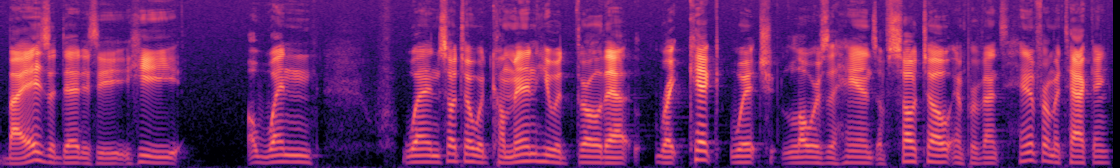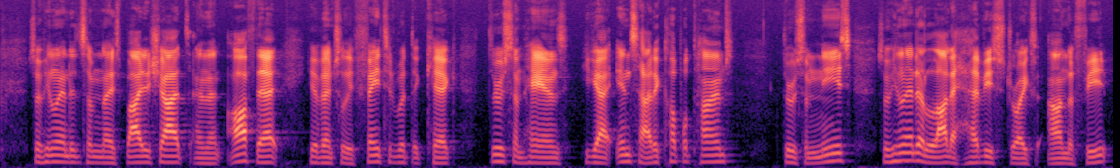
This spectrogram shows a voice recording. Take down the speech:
Baeza did is he he Uh, when when Soto would come in, he would throw that right kick, which lowers the hands of Soto and prevents him from attacking. So he landed some nice body shots, and then off that, he eventually feinted with the kick, threw some hands. He got inside a couple times, threw some knees. So he landed a lot of heavy strikes on the feet.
